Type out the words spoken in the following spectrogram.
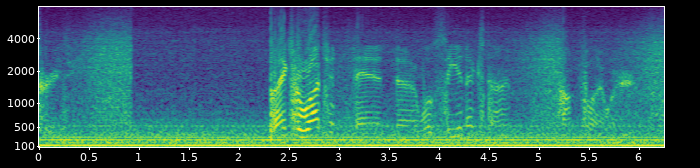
Crazy. Thanks for watching, and uh, we'll see you next time on Flywire.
